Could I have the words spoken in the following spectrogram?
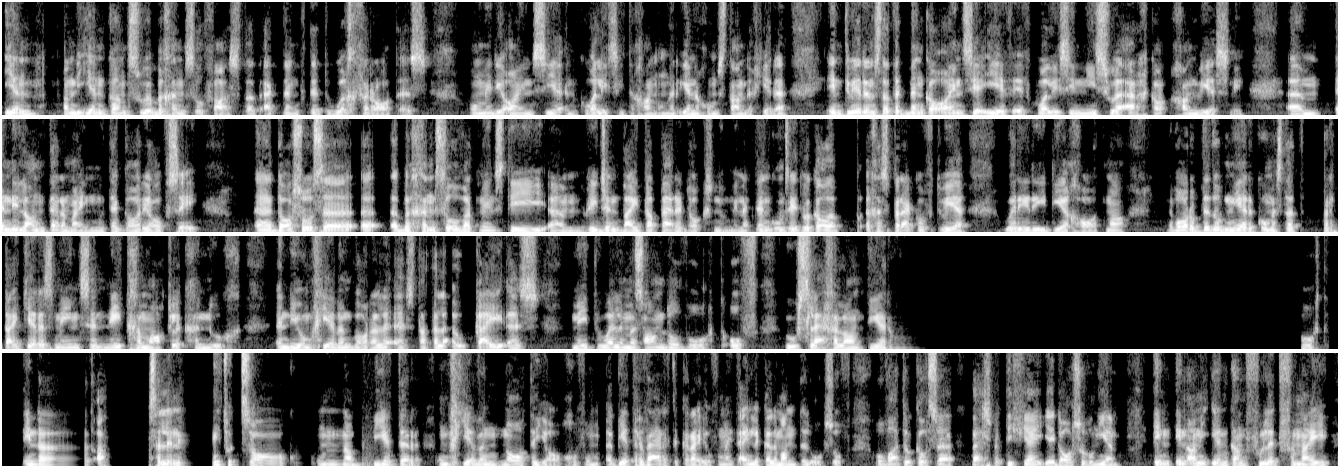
een aan die een kant so beginsel vas dat ek dink dit hoog verraad is om met die ANC in koalisie te gaan onder enige omstandighede. En tweedens dat ek dink 'n ANC EFF koalisie nie so erg kan, gaan wees nie. Um in die langtermyn moet ek daar half sê. Uh daarsoos 'n 'n beginsel wat mens die um region beta paradox noem en ek dink ons het ook al 'n gesprek of twee oor hierdie idee gehad, maar waarop dit op neerkom is dat partykeer is mense net gemaklik genoeg in die omgewing waar hulle is dat hulle oukei okay is met hoe hulle mishandel word of hoe sleg hulle hanteer word en dat as hulle net so saak om na beter omgewing na te jaag of om 'n beter werk te kry of om uiteindelik hulle man te los of of wat ook al se perspektief jy jy daarso wil neem. En en aan die een kant voel dit vir my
